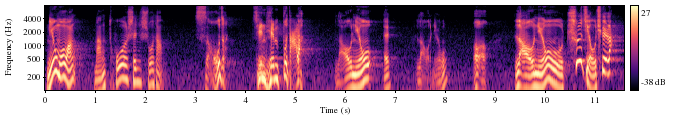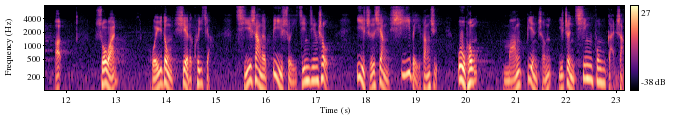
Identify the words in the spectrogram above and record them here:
牛魔王忙脱身说道：“死猴子，今天不打了。老牛，哎，老牛，哦哦，老牛吃酒去了。”啊，说完，回洞卸了盔甲，骑上了碧水金睛兽，一直向西北方去。悟空。忙变成一阵清风赶上，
